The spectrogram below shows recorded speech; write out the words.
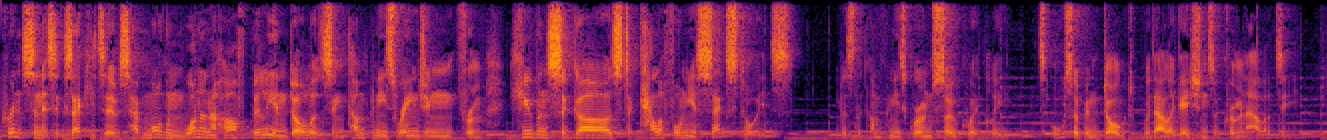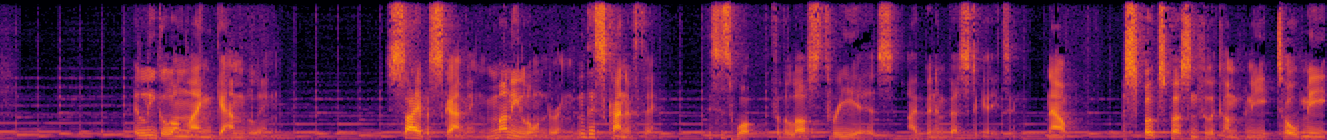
Prince and its executives have more than $1.5 billion in companies ranging from Cuban cigars to California sex toys. But as the company's grown so quickly, it's also been dogged with allegations of criminality. Illegal online gambling, cyber scamming, money laundering, this kind of thing. This is what, for the last three years, I've been investigating. Now, a spokesperson for the company told me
